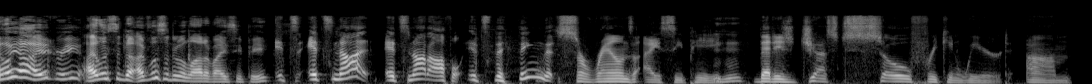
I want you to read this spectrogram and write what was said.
oh yeah, I agree. I listened to. I've listened to a lot of ICP. it's it's not it's not awful. It's the thing that surrounds ICP that is just so freaking weird. Um,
